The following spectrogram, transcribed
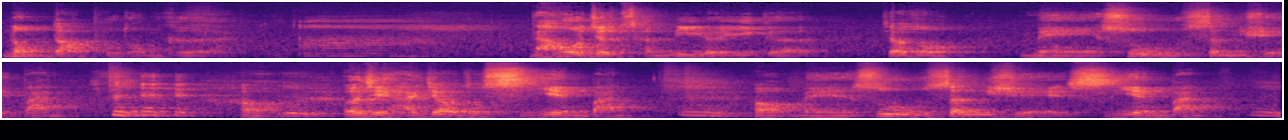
弄到普通科来。啊，然后就成立了一个叫做美术升学班，哦，而且还叫做实验班，嗯，哦，美术升学实验班，嗯，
